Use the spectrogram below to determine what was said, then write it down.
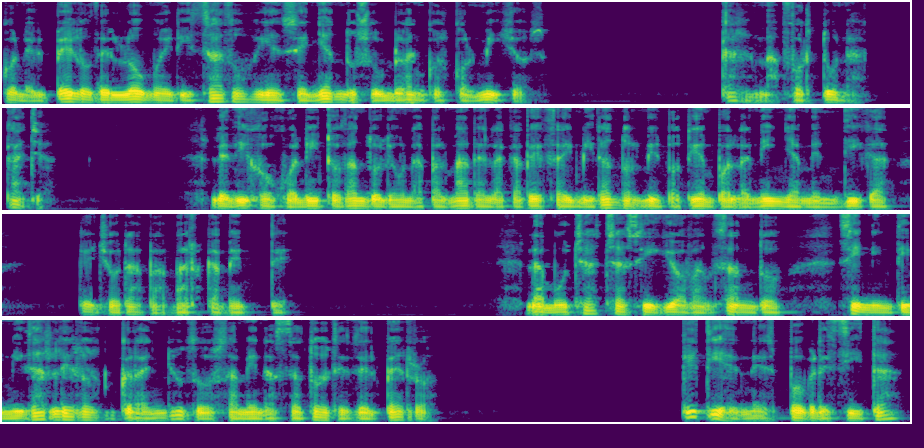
con el pelo del lomo erizado y enseñando sus blancos colmillos. «Calma, Fortuna, calla», le dijo Juanito dándole una palmada en la cabeza y mirando al mismo tiempo a la niña mendiga que lloraba amargamente. La muchacha siguió avanzando, sin intimidarle los grañudos amenazadores del perro. —¿Qué tienes, pobrecita?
